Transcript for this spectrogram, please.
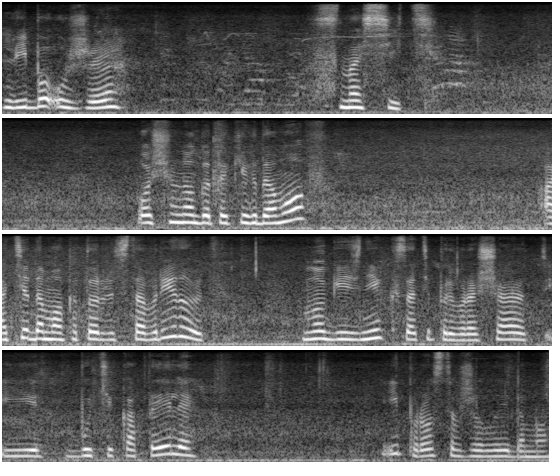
либо уже сносить. Очень много таких домов. А те дома, которые реставрируют, многие из них, кстати, превращают и в бутик-отели, и просто в жилые дома.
